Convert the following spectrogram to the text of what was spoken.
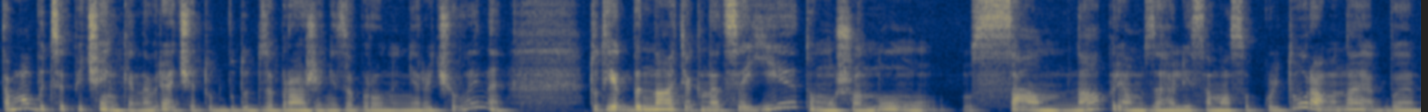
Та, мабуть, це печеньки. Навряд чи тут будуть зображені заборонені речовини. Тут якби натяк на це є, тому що ну, сам напрям, взагалі сама субкультура, вона якби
